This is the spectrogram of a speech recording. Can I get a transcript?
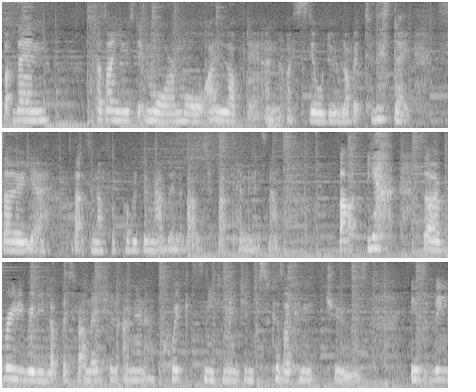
But then as I used it more and more I loved it and I still do love it to this day so yeah that's enough I've probably been rambling about this for about 10 minutes now but yeah so I really really love this foundation. And then a quick sneaky mention just because I couldn't choose is the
